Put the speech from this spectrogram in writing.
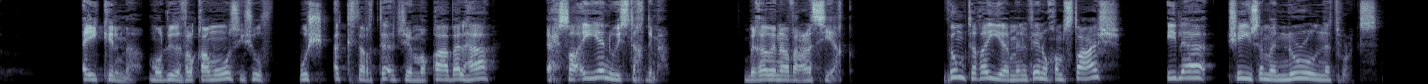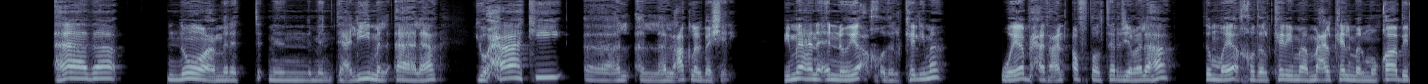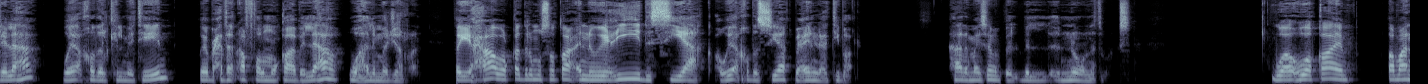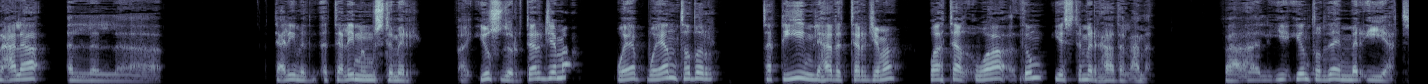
أي كلمة موجودة في القاموس يشوف وش أكثر ترجمة مقابلها احصائيا ويستخدمها بغض النظر عن السياق. ثم تغير من 2015 إلى شيء يسمى ال neural networks هذا نوع من من من تعليم الآلة يحاكي آه، العقل البشري بمعنى إنه يأخذ الكلمة ويبحث عن أفضل ترجمة لها ثم يأخذ الكلمة مع الكلمة المقابلة لها ويأخذ الكلمتين ويبحث عن أفضل مقابل لها وهلم جرا فيحاول قدر المستطاع أنه يعيد السياق أو يأخذ السياق بعين الاعتبار. هذا ما يسمى بالنورال نتوركس. وهو قائم طبعا على التعليم التعليم المستمر. يصدر ترجمة وينتظر تقييم لهذا الترجمة وثم يستمر هذا العمل. فينطر دائما مرئيات.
